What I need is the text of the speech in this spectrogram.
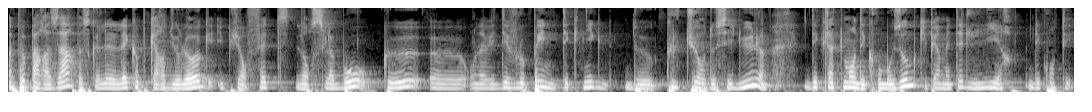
un peu par hasard, parce qu'elle est comme cardiologue, et puis en fait, dans ce labo, que euh, on avait développé une technique de culture de cellules, d'éclatement des chromosomes, qui permettait de lire, de les compter.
